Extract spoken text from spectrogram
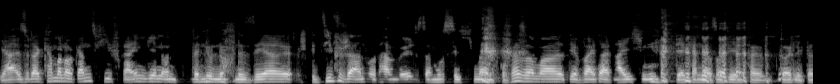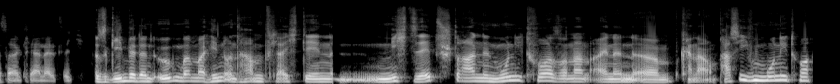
Ja, also da kann man noch ganz tief reingehen und wenn du noch eine sehr spezifische Antwort haben willst, dann muss ich meinen Professor mal dir weiterreichen. Der kann das auf jeden Fall deutlich besser erklären als ich. Also gehen wir dann irgendwann mal hin und haben vielleicht den nicht selbststrahlenden Monitor, sondern einen, ähm, keine Ahnung, passiven Monitor,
